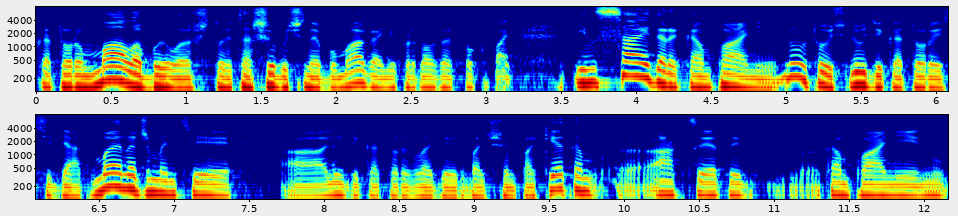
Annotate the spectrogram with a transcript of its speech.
которым мало было, что это ошибочная бумага, они продолжают покупать. Инсайдеры компании, ну, то есть люди, которые сидят в менеджменте, э, люди, которые владеют большим пакетом э, акций этой компании, ну,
